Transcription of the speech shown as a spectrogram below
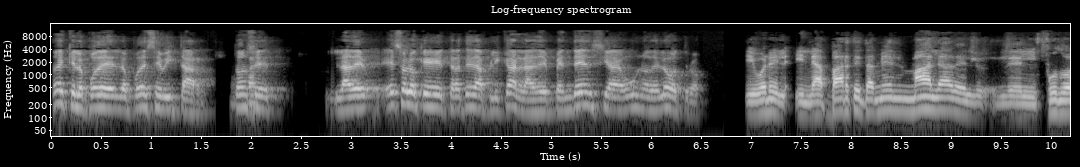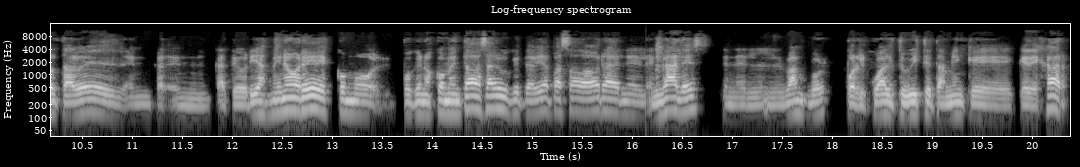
no es que lo podés, lo podés evitar. Entonces, la de, eso es lo que traté de aplicar, la dependencia uno del otro. Y bueno, y, la parte también mala del, fútbol tal vez en, categorías menores es como, porque nos comentabas algo que te había pasado ahora en, el, en Gales, en el Bankboard, por el cual tuviste también que, que dejar.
